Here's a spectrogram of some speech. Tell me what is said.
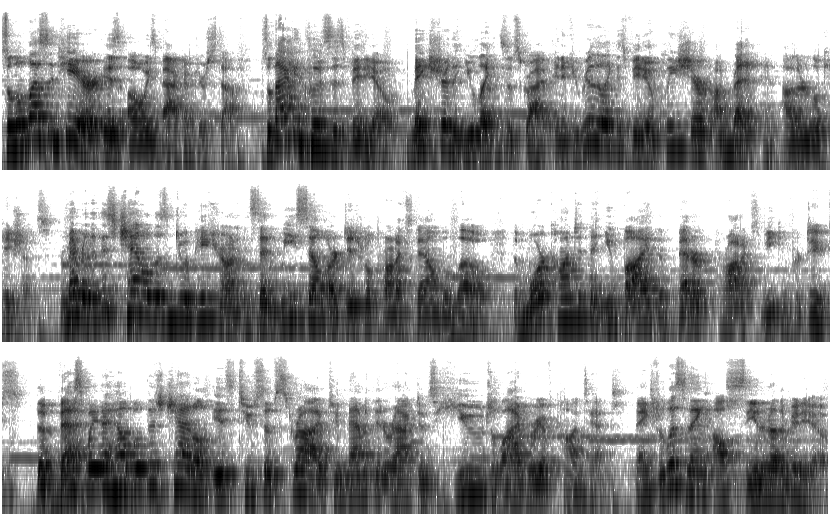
So the lesson here is always back up your stuff. So that concludes this video. Make sure that you like and subscribe, and if you really like this video, please share it on Reddit and other locations. Remember that this channel doesn't do a Patreon, instead we sell our digital products down below. The more content that you buy, the better products we can produce. The best way to help out this channel is to subscribe to Mammoth Interactive's huge library of content. Thanks for listening, I'll see you in another video.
